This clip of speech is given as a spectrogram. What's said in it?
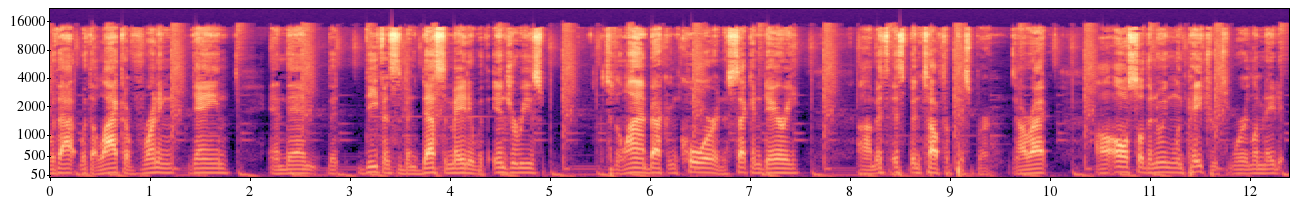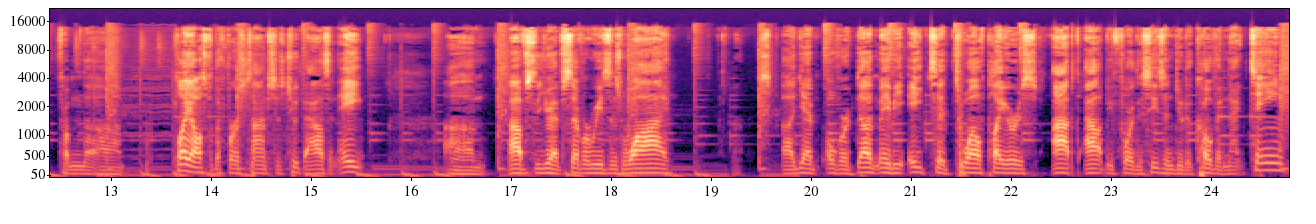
without with a lack of running game, and then the defense has been decimated with injuries to the linebacking core and the secondary. Um, it's, it's been tough for Pittsburgh. All right. Uh, also, the New England Patriots were eliminated from the uh, playoffs for the first time since 2008. Um, obviously, you have several reasons why. Uh, you have over maybe 8 to 12 players opt out before the season due to COVID 19,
